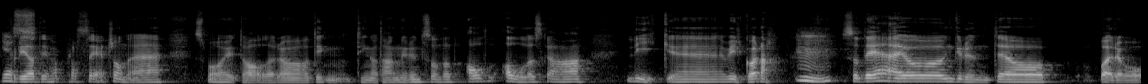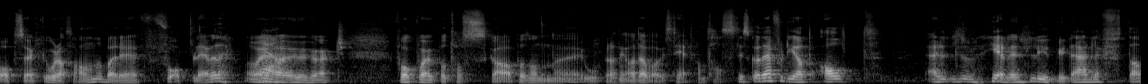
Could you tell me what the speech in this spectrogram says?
Yes. Fordi at de har plassert sånne små høyttalere og ting, ting og tang rundt, sånn at all, alle skal ha like vilkår. da. Mm. Så det er jo en grunn til å bare å oppsøke Olavshallen og bare få oppleve det. Og jeg har jo hørt Folk var jo på Tosca og på sånn eh, operating, og det var visst helt fantastisk. Og det er fordi at alt er, liksom, Hele lydbildet er løfta.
